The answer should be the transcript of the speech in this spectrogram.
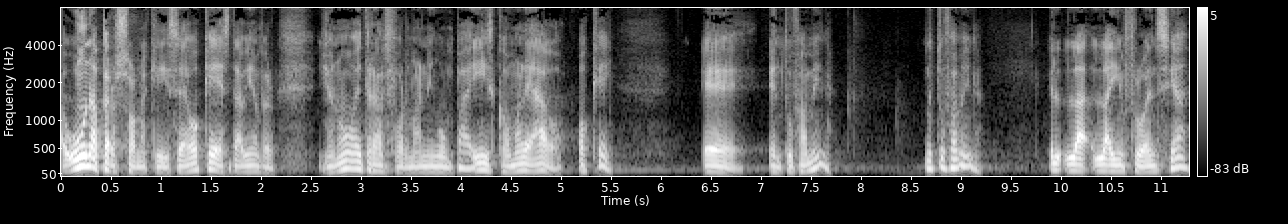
una persona que dice, ok, está bien, pero yo no voy a transformar ningún país, ¿cómo le hago? Ok, eh, en tu familia, en tu familia. La, la influencia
